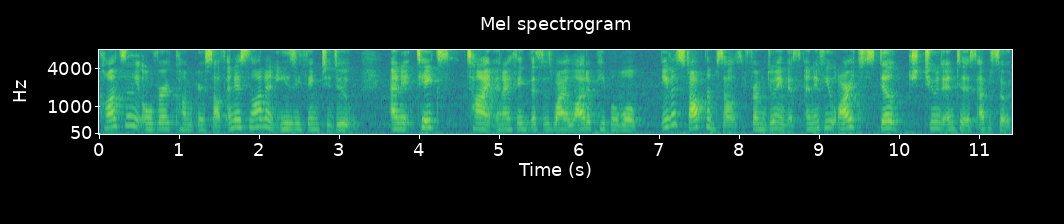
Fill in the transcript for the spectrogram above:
Constantly overcome yourself. And it's not an easy thing to do. And it takes time. And I think this is why a lot of people will even stop themselves from doing this. And if you are still tuned into this episode,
